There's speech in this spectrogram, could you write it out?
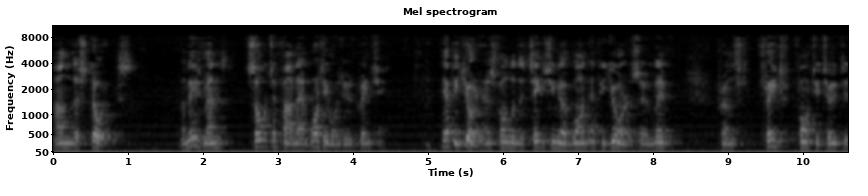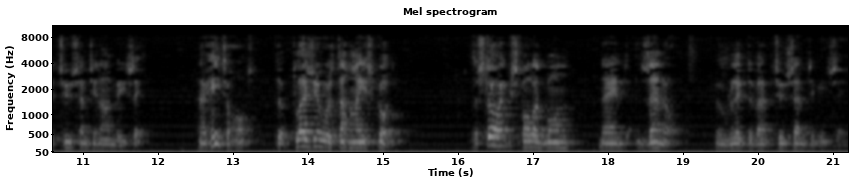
and the Stoics. And these men sought to find out what it was he was preaching. The Epicureans followed the teaching of one Epicurus who lived from 342 to 279 BC. Now he taught that pleasure was the highest good. The Stoics followed one named Zeno, who lived about 270 BC.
